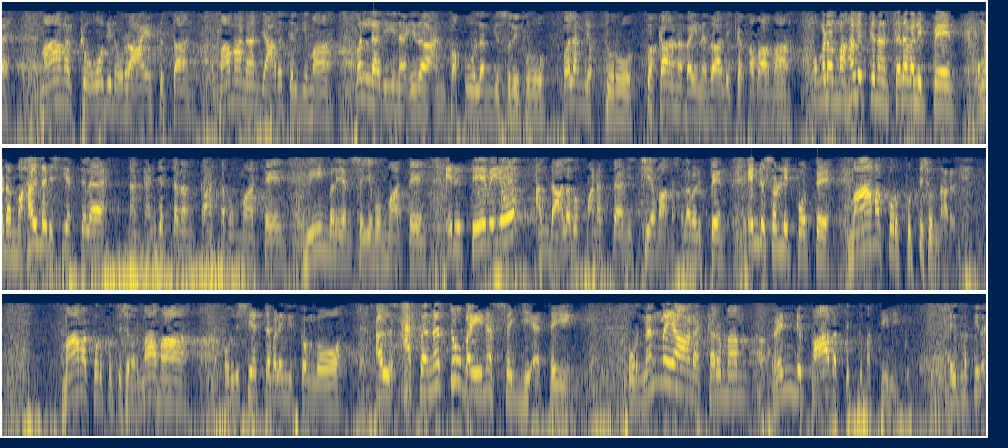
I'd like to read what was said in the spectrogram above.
மாமக்கு ஓதின ஒரு ஆயத்துத்தான். மாமா நான் யாரு தெரியுமா? பல்லதீன இதா அன்பகூலம் யுஸ்ரிஃபு வலம் யக்துரு வக்கான பைனதாலிக்க கவாமா. உங்களோட மகளுக்கு நான் செலவழிப்பேன். உங்களோட மகளோட விஷயத்துல நான் கஞ்சத்தனம் காட்டவும் மாட்டேன். வீண் விரயம் செய்யவும் மாட்டேன். எது தேவையோ அந்த அளவு பணத்தை நிச்சயமாக செலவழிப்பேன் என்று சொல்லி போட்டு மாமக்கு ஒரு புத்தி சொன்னார்கள் மாமா ஒரு சொன்னார் மாமா ஒரு விஷயத்தை விளங்கிக்கோங்கோ. அல் ஹசனத்து பைன ஒரு நன்மையான கர்மம் ரெண்டு பாவத்துக்கு மத்தியில் இருக்கும் எதுக்கு மத்தியில?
